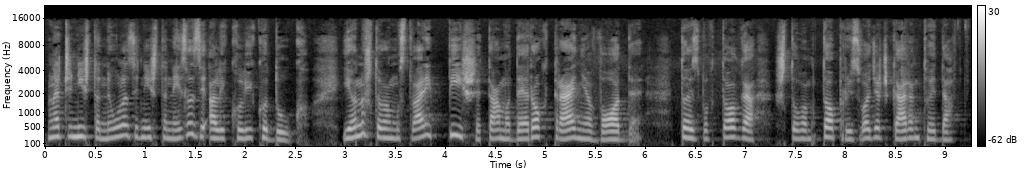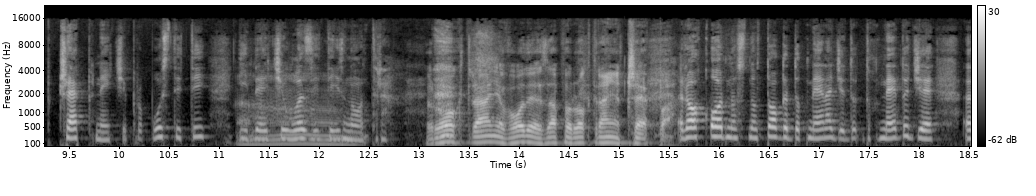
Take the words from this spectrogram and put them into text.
Znači ništa ne ulazi, ništa ne izlazi, ali koliko dugo. I ono što vam u stvari piše tamo da je rok trajanja vode, to je zbog toga što vam to proizvođač garantuje da čep neće propustiti i da će ulaziti iznutra. Rok trajanja vode je zapravo rok trajanja čepa. Rok, odnosno toga dok ne, nađe, dok ne dođe uh,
